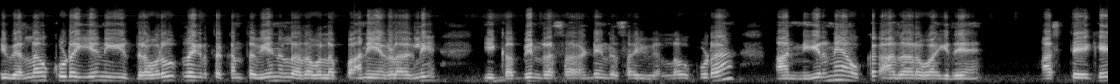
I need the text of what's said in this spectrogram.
ಇವೆಲ್ಲವೂ ಕೂಡ ಏನು ಈ ದ್ರವ ರೂಪದಾಗಿರ್ತಕ್ಕಂಥವು ಏನೆಲ್ಲ, ಅದಾವಲ್ಲ ಪಾನೀಯಗಳಾಗ್ಲಿ, ಈ ಕಬ್ಬಿನ ರಸ, ಹಣ್ಣಿನ ರಸ, ಇವೆಲ್ಲವೂ ಕೂಡ ಆ ನೀರನೇ ಅವಕ್ಕ ಆಧಾರವಾಗಿದೆ. ಅಷ್ಟೇಕೆ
